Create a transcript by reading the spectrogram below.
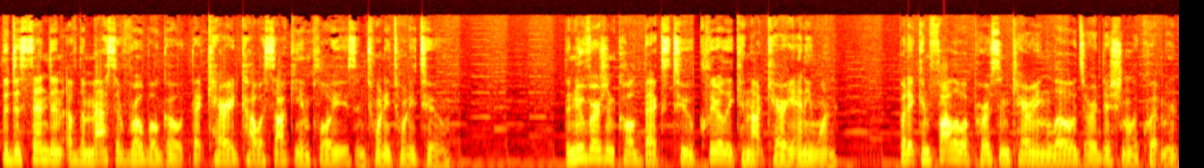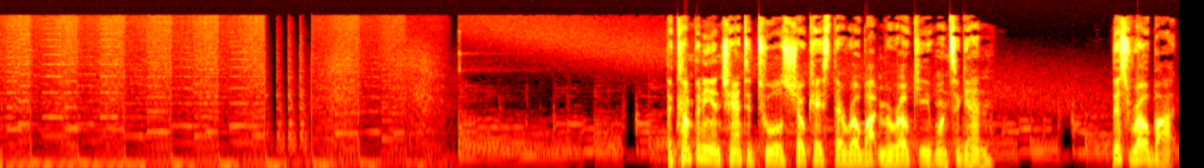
the descendant of the massive robo-goat that carried Kawasaki employees in 2022. The new version called Bex 2 clearly cannot carry anyone, but it can follow a person carrying loads or additional equipment. The company Enchanted Tools showcased their robot Miroki once again. This robot,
